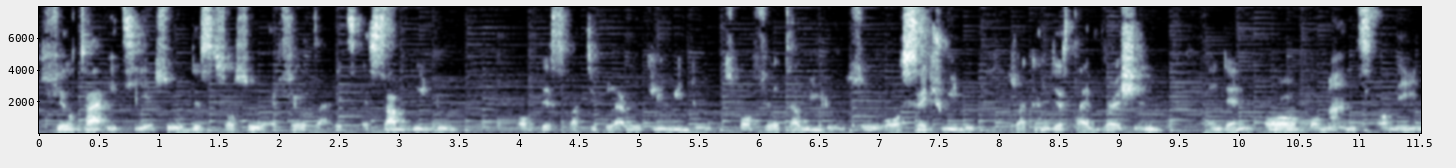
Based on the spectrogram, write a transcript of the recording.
filter it here. So this is also a filter. It's a sub window of this particular review window. It's called filter window, so or search window. So I can just type version and then all commands. I mean,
